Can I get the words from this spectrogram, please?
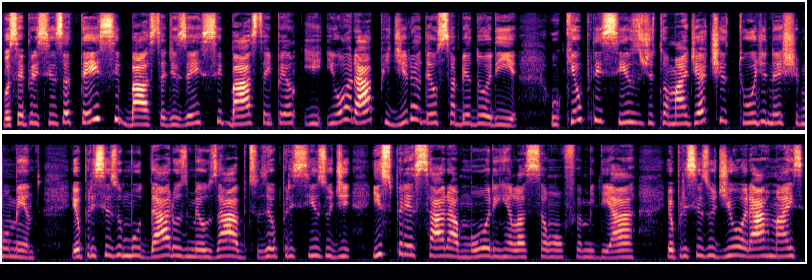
você precisa ter esse basta, dizer esse basta e, e, e orar, pedir a Deus sabedoria. O que eu preciso de tomar de atitude neste momento? Eu preciso mudar os meus hábitos, eu preciso de expressar amor em relação ao familiar, eu preciso de orar mais.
